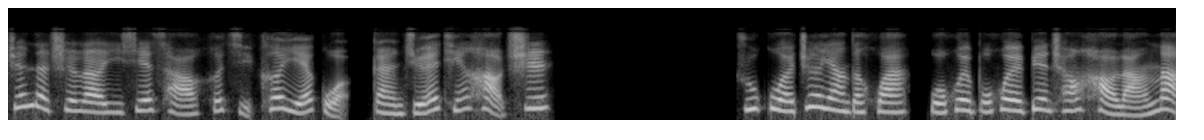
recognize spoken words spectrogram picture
真的吃了一些草和几颗野果，感觉挺好吃。如果这样的话，我会不会变成好狼呢？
